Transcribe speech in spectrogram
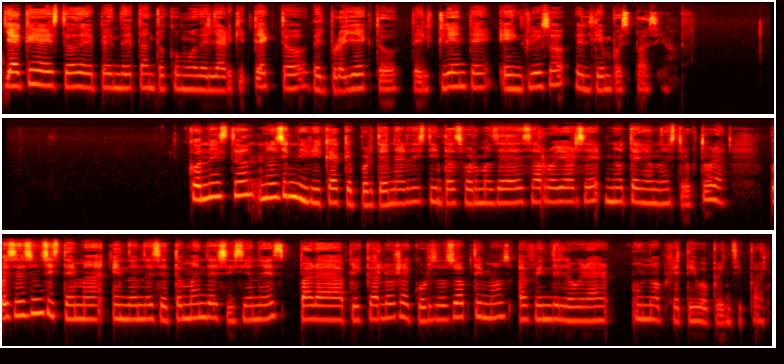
ya que esto depende tanto como del arquitecto, del proyecto, del cliente e incluso del tiempo-espacio. Con esto no significa que por tener distintas formas de desarrollarse no tenga una estructura, pues es un sistema en donde se toman decisiones para aplicar los recursos óptimos a fin de lograr un objetivo principal.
